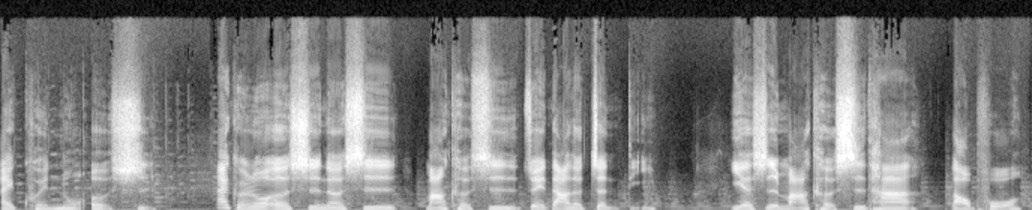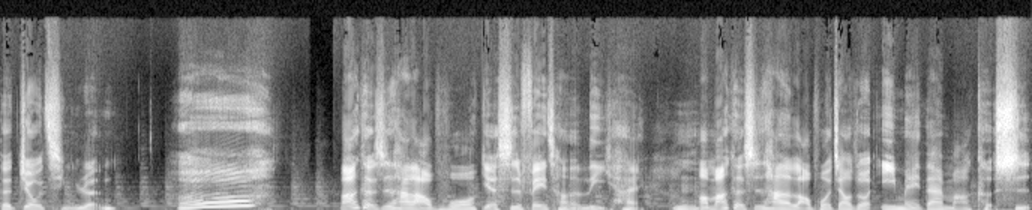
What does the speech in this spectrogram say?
艾奎诺二世。艾奎诺二世呢，是马可是最大的政敌，也是马可是他老婆的旧情人啊。马可是他老婆也是非常的厉害，嗯，好，马可仕他的老婆叫做伊美黛马可仕。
